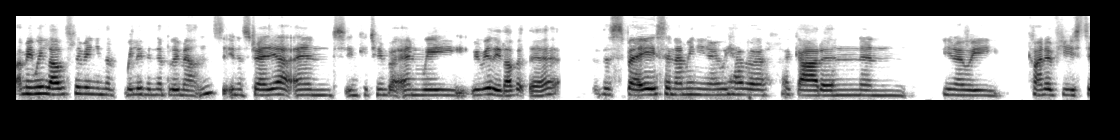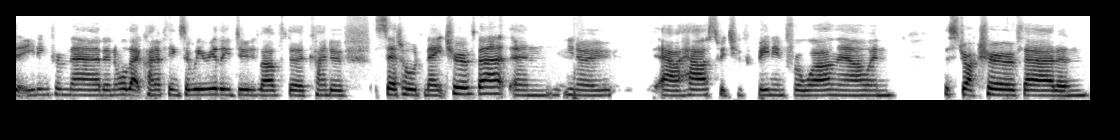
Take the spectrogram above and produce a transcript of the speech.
I mean, we love living in the. We live in the Blue Mountains in Australia and in Katoomba, and we we really love it there the space and i mean you know we have a, a garden and you know we kind of used to eating from that and all that kind of thing so we really do love the kind of settled nature of that and you know our house which we've been in for a while now and the structure of that and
